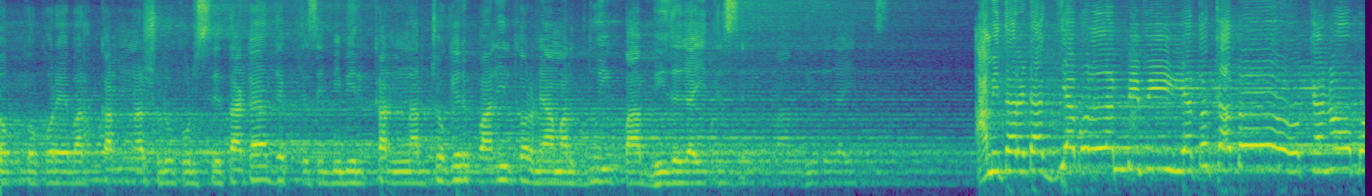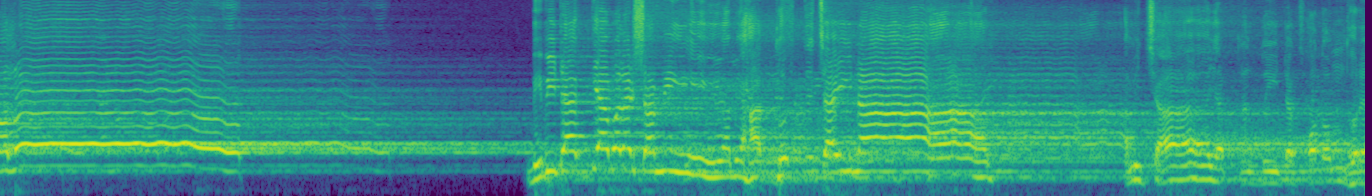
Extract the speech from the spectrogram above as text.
লক্ষ্য করে এবার কান্না শুরু করছে। তাকায় দেখতেছি বিবির কান্নার চোখের পানির কারণে আমার দুই পা ভিজে যাইতেছে। আমি তার ডাক দিয়া বললাম, বিবি, এত কাঁদো কেন বলো? বিবি ডাক দিয়া বলে, স্বামী, আমি হাত ধরতে চাই না। আমি চাই আপনার দুইটা কদম ধরে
